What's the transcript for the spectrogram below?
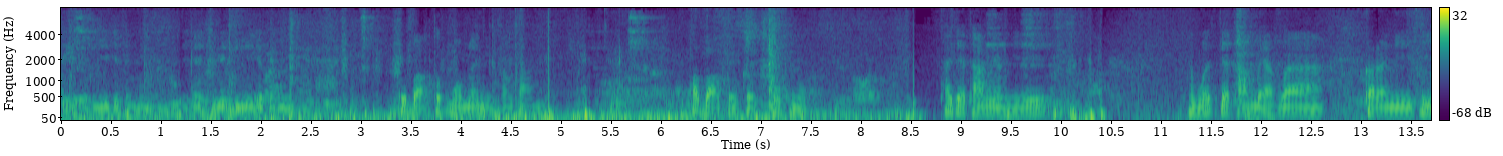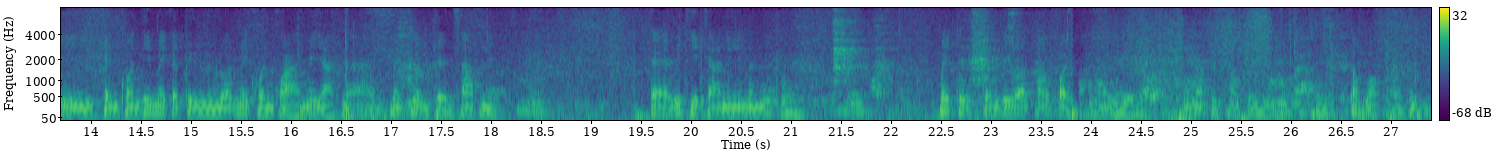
ชีวิตอย่างนี้จะเป็นยังไงจะใช้ชีวิตนี้จะเป็นยังไงคือบอกทุกมุมเลยหนึ่งสองสามพอบอกไปเสร็จปุ๊บเนี่ยถ้าจะทำอย่างนี้ สมมติจะทำแบบว่ากรณีที่เป็นคนที่ไม่กระตือรือร้นไม่ขวนขวายไม่อยากได้ ไม่เพิ่มเติมทรัพย์เนี่ย แต่วิธีการนี้มันไม่ถูก ไม่ถูกตรงที่ว่าเขาปล่อยปละละเลยไม่รับผิดชอบตัวเองต้องบอกเขาตรงนี้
